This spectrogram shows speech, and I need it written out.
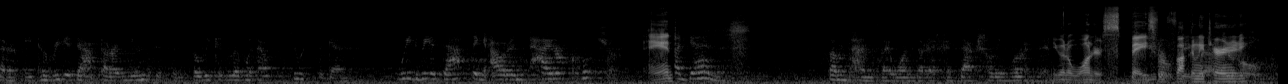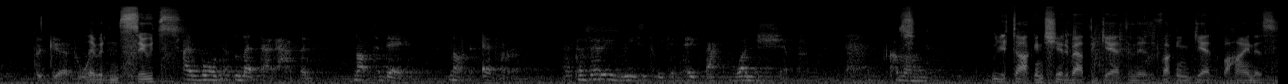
therapy to readapt our immune system so we could live without suits again. We'd be adapting our entire culture. and Again. Sometimes I wonder if it's actually worth it. you're gonna wander space for fucking take back your eternity, home. The Geth will. living in suits. I won't let that happen. Not today. Not ever. At the very least, we can take back one ship. Come on. We just talking shit about the Geth, and there's a fucking Geth behind us.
